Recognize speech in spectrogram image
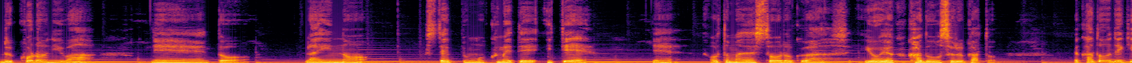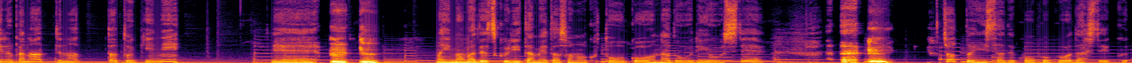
る頃には、えっ、ー、と、LINE のステップも組めていて、で、お友達登録がようやく稼働するかと。稼働できるかなってなった時に、えー まあ、今まで作りためたその投稿などを利用して ちょっとインスタで広告を出していく。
